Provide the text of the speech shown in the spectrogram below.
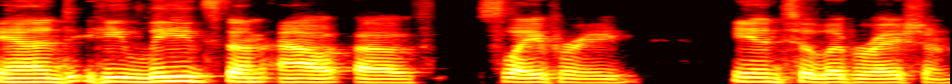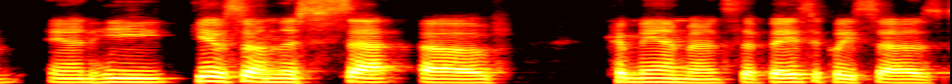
and he leads them out of slavery into liberation. And he gives them this set of commandments that basically says,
